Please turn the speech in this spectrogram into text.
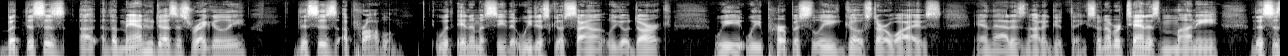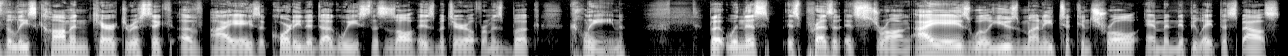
But this is uh, the man who does this regularly. This is a problem with intimacy that we just go silent, we go dark we we purposely ghost our wives and that is not a good thing. So number 10 is money. This is the least common characteristic of ias according to doug weiss. This is all his material from his book clean. But when this is present it's strong. Ias will use money to control and manipulate the spouse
